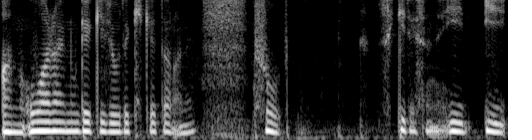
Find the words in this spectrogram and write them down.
あのお笑いの劇場で聴けたらね。そう。好きですね。いいいい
